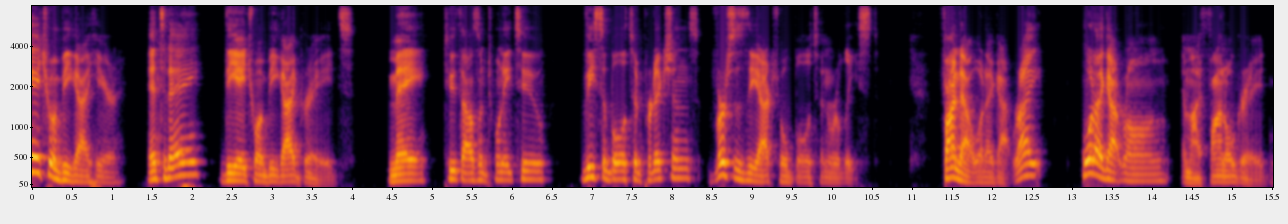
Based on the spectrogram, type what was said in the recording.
H1B guy here, and today, the H1B guy grades. May 2022 Visa Bulletin predictions versus the actual bulletin released. Find out what I got right, what I got wrong, and my final grade.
